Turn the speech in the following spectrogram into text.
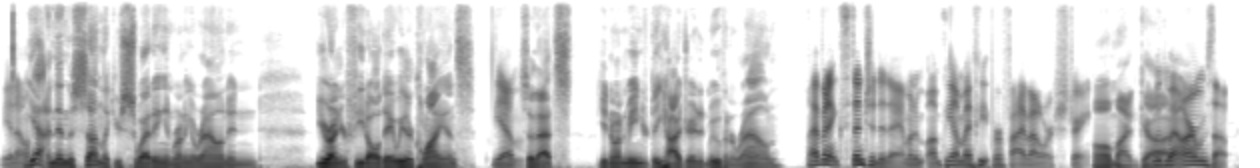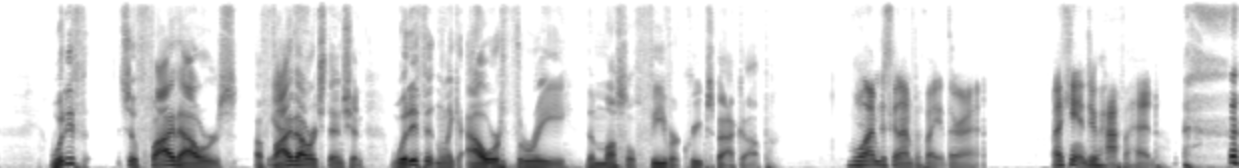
you know. yeah, and then the sun, like you're sweating and running around and you're on your feet all day with your clients. Yeah. So that's you know what I mean. You're dehydrated, moving around. I have an extension today. I'm gonna be on my feet for five hours straight Oh my god! with my arms up. what if so? Five hours, a Yes. five-hour extension. What if in like hour three the muscle fever creeps back up? Well, I'm just gonna have to fight through it. I can't do half a head.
